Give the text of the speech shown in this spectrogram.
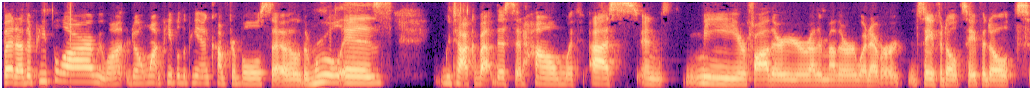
but other people are. We want don't want people to be uncomfortable. So the rule is we talk about this at home with us and me, your father, your other mother, or whatever. Safe adults, safe adults,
